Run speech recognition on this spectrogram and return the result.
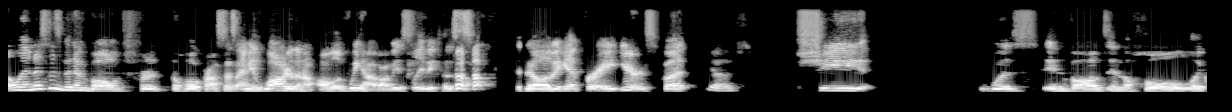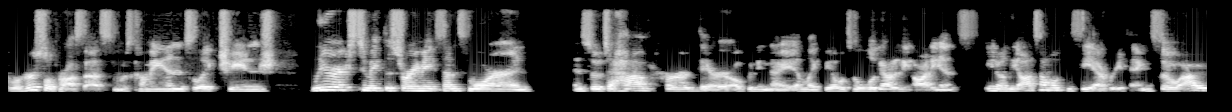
Alanis has been involved for the whole process. I mean, longer than all of we have, obviously, because developing it for eight years. But Yes. she was involved in the whole like rehearsal process and was coming in to like change lyrics to make the story make sense more and and so to have her there opening night and like be able to look out in the audience you know the ensemble can see everything so i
